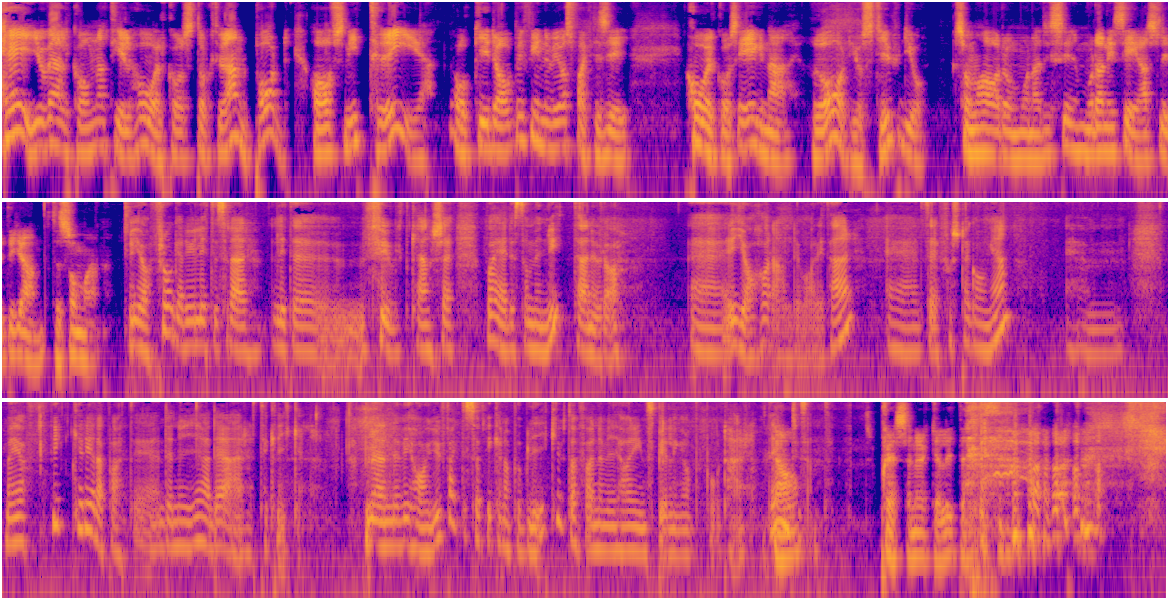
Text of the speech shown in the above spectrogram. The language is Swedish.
Hej och välkomna till HLKs doktorandpodd avsnitt 3. Och idag befinner vi oss faktiskt i HLKs egna radiostudio som har då moderniserats lite grann efter sommaren. Jag frågade ju lite sådär, lite fult kanske, vad är det som är nytt här nu då? Eh, jag har aldrig varit här, Så det är första gången. Ehm, men jag fick reda på att det, det nya det är tekniken. Men vi har ju faktiskt så att vi kan ha publik utanför när vi har inspelning av podd här. Det är ja. intressant. Pressen ökar lite.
